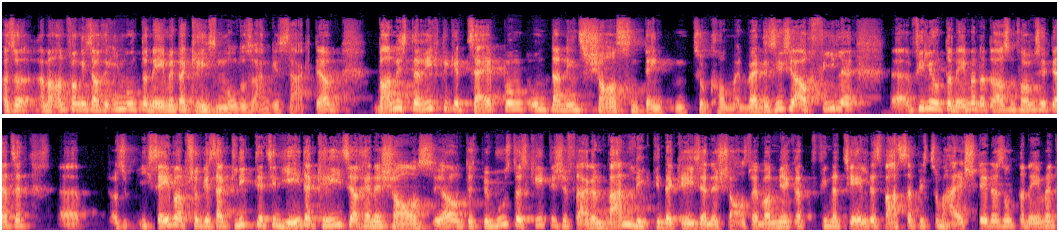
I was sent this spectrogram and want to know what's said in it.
also am Anfang ist auch im Unternehmen der Krisenmodus angesagt. Ja. Wann ist der richtige Zeitpunkt, um dann ins Chancendenken zu kommen? Weil das ist ja auch viele, äh, viele Unternehmer da draußen fragen sich derzeit, äh, also ich selber habe schon gesagt, liegt jetzt in jeder Krise auch eine Chance, ja, und das bewusst als kritische Frage. Und wann liegt in der Krise eine Chance? Weil wenn mir gerade finanziell das Wasser bis zum Hals steht als Unternehmen,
